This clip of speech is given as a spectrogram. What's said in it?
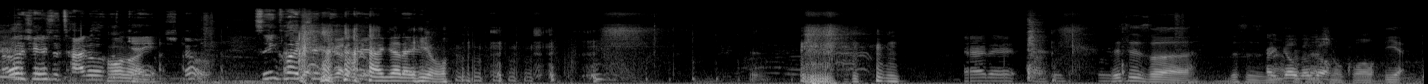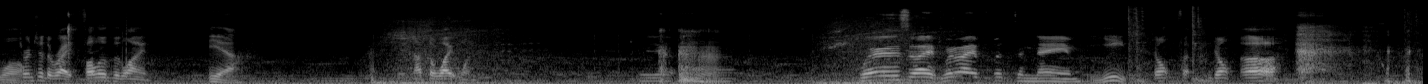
How do I change the title of the Hold on. game? Show. Scene collection. You gotta. I gotta heal. Edit. this is uh, this is Alright, not go, go, go. professional qual. Yeah, well, Turn to the right. Follow the line. yeah. Not the white one. Yeah. Where is I? Where do I put the name? Yeet. Don't, don't, uh.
